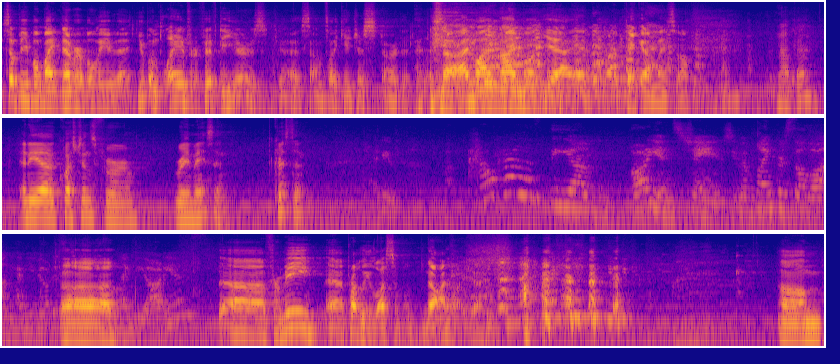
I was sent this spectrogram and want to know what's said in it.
Some people might never believe that. You've been playing for 50 years. Yeah, it sounds like you just started. No, I'm, I'm, I'm yeah, I don't want to pick on myself. Not bad. Any uh, questions for Ray Mason? Kristen? I do. How has the um, audience changed? You've been playing for so long. Have you noticed Uh, like the audience? Uh, for me, uh, probably less of them. No, I'm not yet. um,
